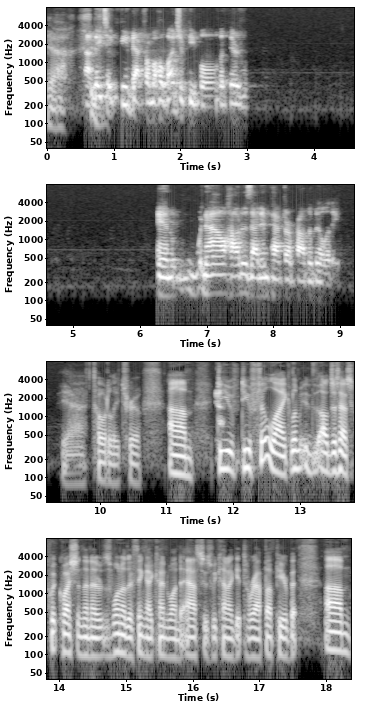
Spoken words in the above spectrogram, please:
Yeah. Uh, they take feedback from a whole bunch of people, but there's. And now, how does that impact our probability? Yeah, totally true. Um, do you do you feel like? Let me. I'll just ask a quick question. Then there's one other thing I kind of wanted to ask as we kind of get to wrap up here. But um,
